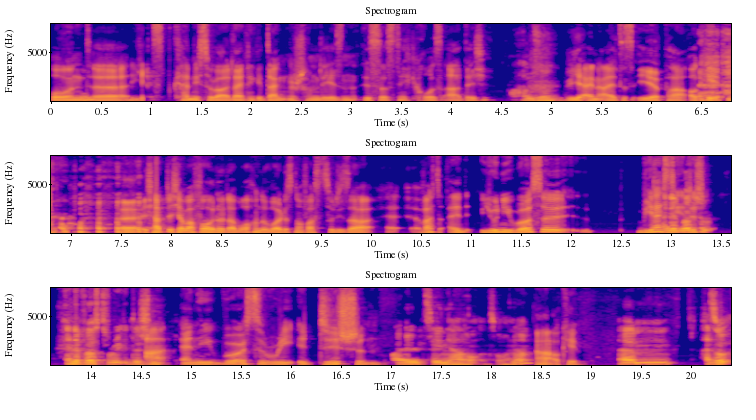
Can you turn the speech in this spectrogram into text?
Und äh, jetzt kann ich sogar deine Gedanken schon lesen. Ist das nicht großartig? Wahnsinn. Wie ein altes Ehepaar. Okay. äh, ich habe dich aber vorhin unterbrochen. Du wolltest noch was zu dieser, äh, was, Universal, wie heißt die Edition? Anniversary Edition. Ah, Anniversary Edition. Weil zehn Jahre und so, ne? Ah, okay. Ähm, also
